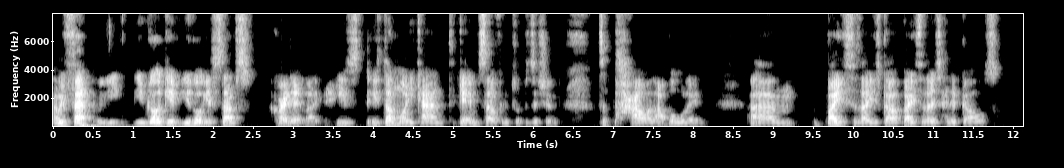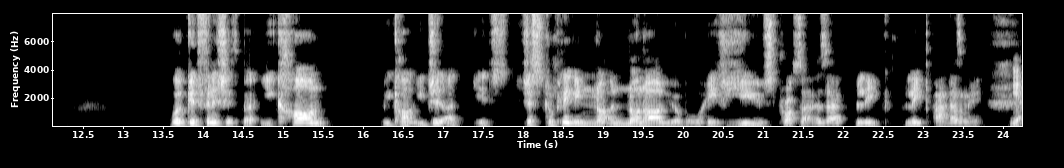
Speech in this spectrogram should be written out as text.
I mean, fair. You, you've got to give you've got to give Stubbs credit. Like he's he's done what he can to get himself into a position to power that ball in. Um, both of those go, both of those headed goals were good finishes, but you can't you can't you just it's just completely not a non-arguable. He's used Prosser as a leap leap pad, hasn't he? Yeah.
